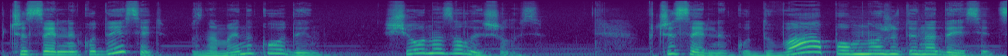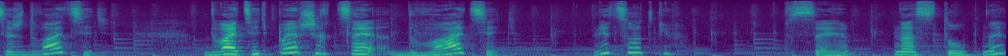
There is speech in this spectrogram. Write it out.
В чисельнику 10 в знаменнику 1. Що у нас залишилось? В чисельнику 2 помножити на 10 це ж 20. 20 перших це 20 відсотків. Все. Наступне.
